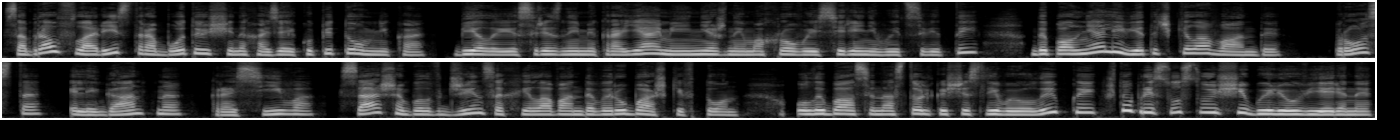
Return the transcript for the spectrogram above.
собрал флорист, работающий на хозяйку питомника. Белые с резными краями и нежные махровые сиреневые цветы дополняли веточки лаванды. Просто, элегантно, красиво. Саша был в джинсах и лавандовой рубашке в тон. Улыбался настолько счастливой улыбкой, что присутствующие были уверены,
